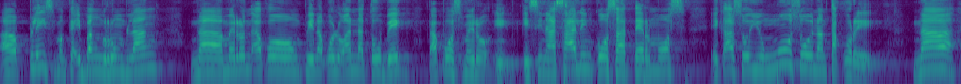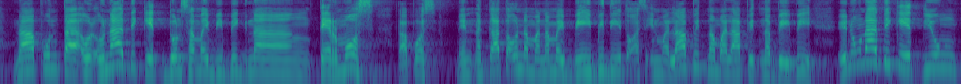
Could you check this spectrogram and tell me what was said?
uh, place, magkaibang room lang, na mayroon akong pinakuluan na tubig, tapos mayroon, isinasaling ko sa termos, eh kaso yung nguso ng takuri, na napunta o, o nadikit doon sa may bibig ng termos. Tapos, nagkataon naman na may baby dito as in malapit na malapit na baby. E nung nadikit, yung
